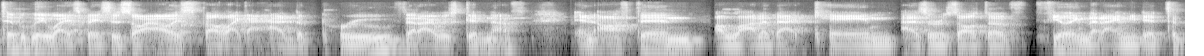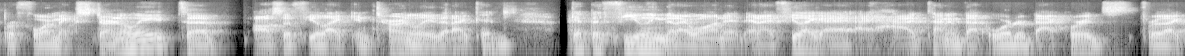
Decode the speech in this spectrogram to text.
typically white spaces. So I always felt like I had to prove that I was good enough. And often a lot of that came as a result of feeling that I needed to perform externally to also feel like internally that I could get the feeling that I wanted. And I feel like I, I, had kind of that order backwards for like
